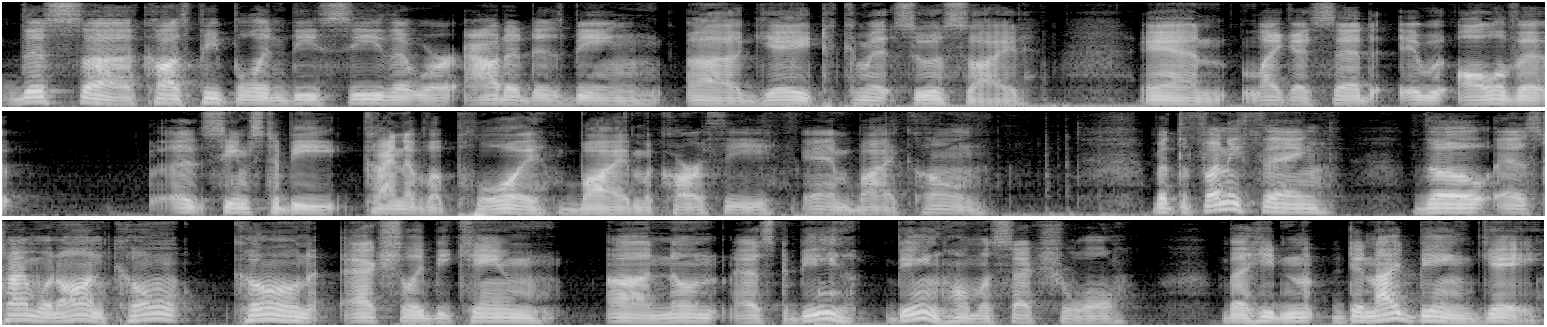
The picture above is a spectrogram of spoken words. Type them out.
This uh, caused people in D.C. that were outed as being uh, gay to commit suicide. And like I said, it all of it it seems to be kind of a ploy by McCarthy and by Cohn. But the funny thing, though, as time went on, Cohn, Cohn actually became uh, known as to be being homosexual, but he n- denied being gay,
